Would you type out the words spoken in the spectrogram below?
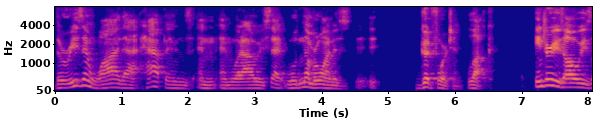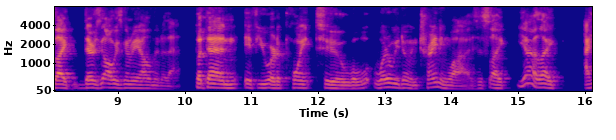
The reason why that happens, and and what I always say, well, number one is good fortune, luck. Injury is always like there's always going to be an element of that. But then if you were to point to, well, what are we doing training wise? It's like, yeah, like I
